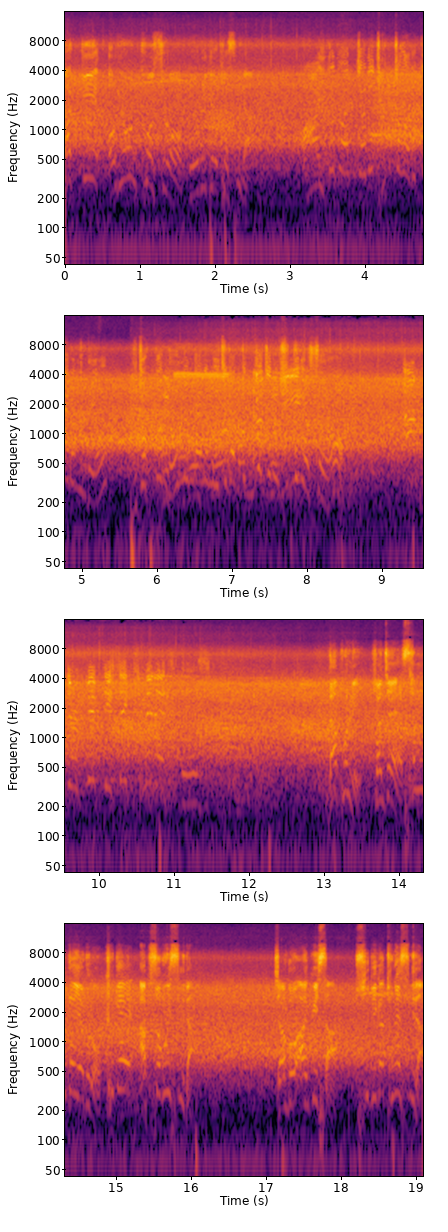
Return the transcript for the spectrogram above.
맞기 어려운 코스로 골을 기록했습니다. 아 이것도 완전히 작정하고 때렸는데요. 무조건 넣는다는 의지가 느껴지는 슈팅이었어요. After 56 minutes is 나폴리 현재 3대 0으로 크게 앞서고 있습니다. 잠보 안귀사 수비가 통했습니다.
